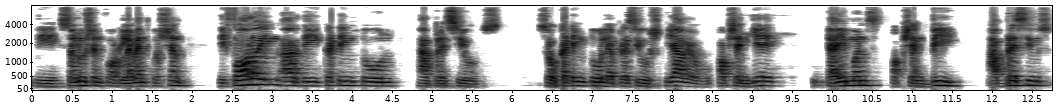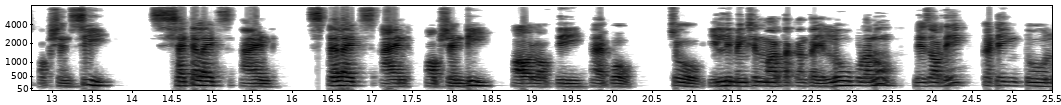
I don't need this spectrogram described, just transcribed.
the solution for 11th question. The following are the cutting tool abrasives. So cutting tool abrasives ಯಾವ್ಯಾವು ಆಪ್ಷನ್ ಎ ಡೈಮಂಡ್ಸ್ ಆಪ್ಷನ್ ಬಿ ಅಬ್ರೆಸಿವ್ಸ್ ಆಪ್ಷನ್ ಸಿ ಸ್ಯಾಟಲೈಟ್ಸ್ ಅಂಡ್ ಸ್ಟೆಲೈಟ್ಸ್ ಅಂಡ್ ಆಪ್ಷನ್ ಡಿ ಆಲ್ ಆಫ್ ದಿ ಅಬೋವ್ ಸೊ ಇಲ್ಲಿ ಮೆನ್ಷನ್ ಮಾಡ್ತಕ್ಕಂತ ಎಲ್ಲವೂ ಕೂಡ ದೇಸ್ ಆರ್ ದಿ ಕಟಿಂಗ್ ಟೂಲ್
